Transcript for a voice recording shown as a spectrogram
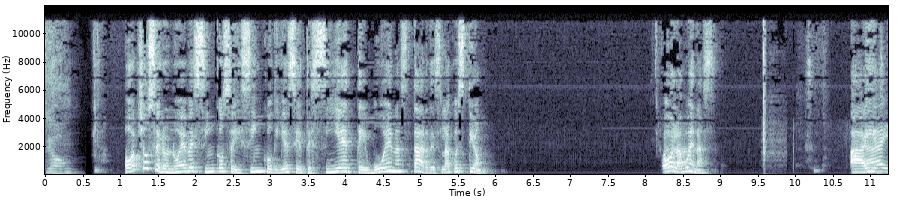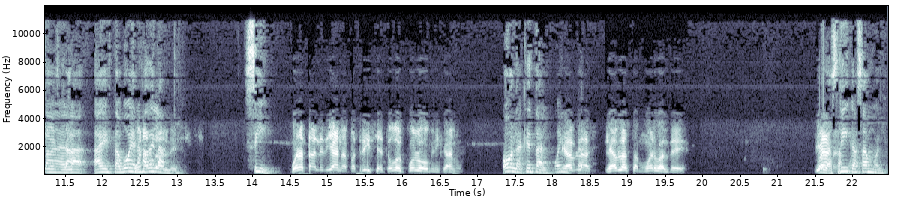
cuestión. 809-565-1077. Buenas tardes, la cuestión. Hola, buenas. Ahí, Ahí está, está. la- ahí está, buenas, Buenas adelante. tardes. Sí, Buenas tardes, Diana, Patricia, todo el pueblo dominicano. hola, ¿qué tal? Le habla, le habla Samuel Valdés. Diana Hola, diga, Samuel.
